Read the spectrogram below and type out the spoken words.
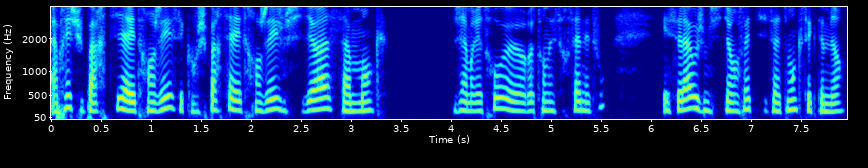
après je suis partie à l'étranger. C'est quand je suis partie à l'étranger je me suis dit ah ça me manque. J'aimerais trop retourner sur scène et tout. Et c'est là où je me suis dit en fait si ça te manque c'est que t'aimes bien.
